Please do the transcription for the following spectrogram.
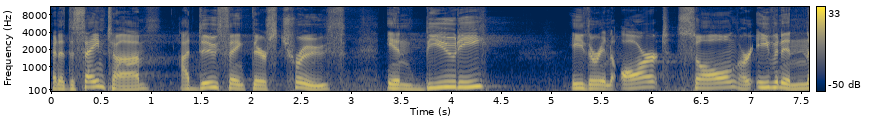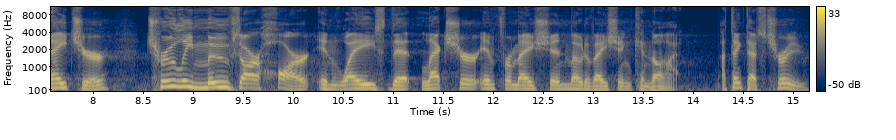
And at the same time, I do think there's truth in beauty, either in art, song, or even in nature, truly moves our heart in ways that lecture, information, motivation cannot. I think that's true.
